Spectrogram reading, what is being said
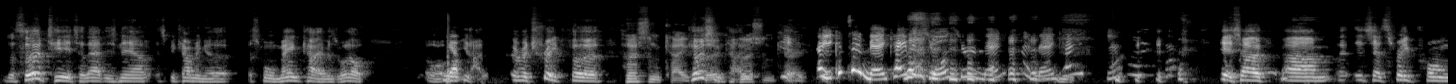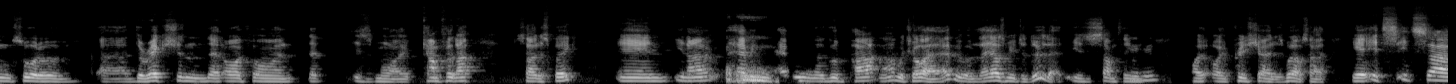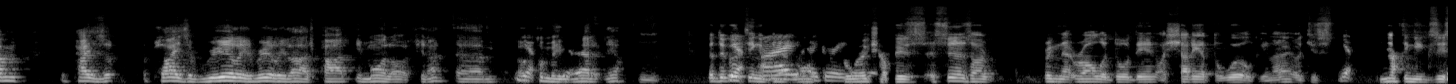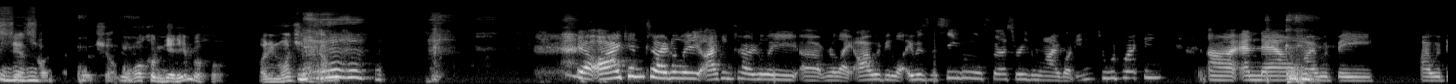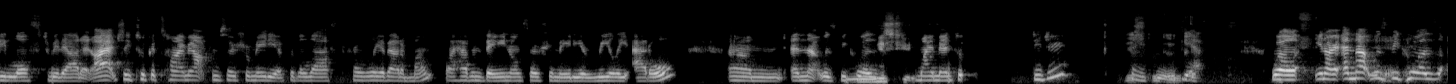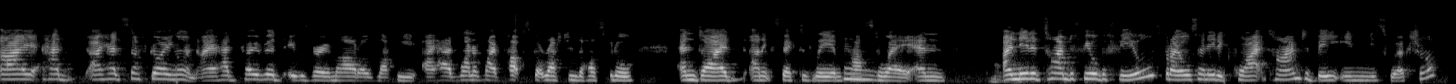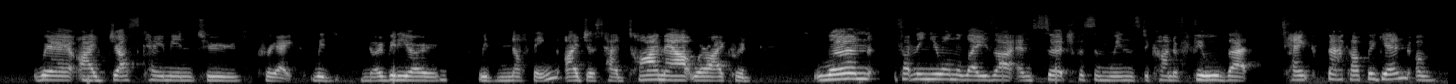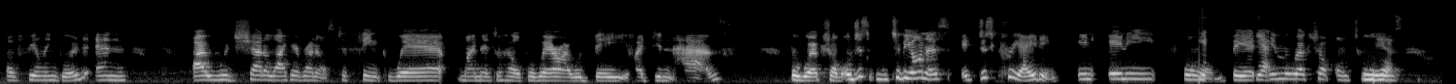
the third tier to that is now it's becoming a, a small man cave as well. Or, Yep. you know, a retreat for Person cave. Person cave. Person Yeah. cave. Oh, you can say man cave. It's yours. You're a man. You can say man cave. Yeah. Yeah, so um, it's that three prong sort of uh, direction that I find that is my comforter, so to speak. And you know, having having a good partner, which I have, who allows me to do that, is something Mhm. I, I appreciate as well. So yeah, it's it's um it plays a it plays a really really large part in my life. You know, um, I couldn't be without it now. But the good Yeah, thing about I my- agree. the workshop is as soon as I bring that roller door down, I shut out the world. You know, I just Yep. nothing exists Mhm. outside that workshop. I couldn't get in before. I didn't want you to come. yeah, I can totally, I can totally uh, relate. I would be like, it was the single first reason why I got into woodworking, uh, and now I would be, I would be lost without it. I actually took a time out from social media for the last probably about a month. I haven't been on social media really at all, um, and that was because my mental. Did you? Yes, Thank you. do. Yeah. Well, you know, and that was because I had I had stuff going on. I had COVID. It was very mild. I was lucky. I had one of my pups got rushed into hospital and died unexpectedly and passed Mm. away. And I needed time to feel the feels, but I also needed quiet time to be in this workshop where I just came in to create with no video, with nothing. I just had time out where I could learn something new on the laser and search for some wins to kind of fill that tank back up again of, of feeling good. And I would shatter like everyone else to think where my mental health or where I would be if I didn't have the workshop or just to be honest, it just creating in any form, be it Yeah. in the workshop on Yeah.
